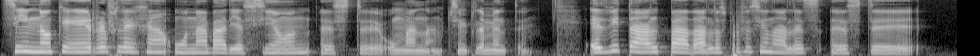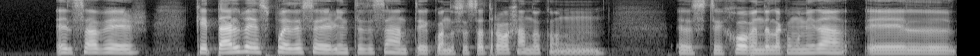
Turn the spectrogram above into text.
sino que refleja una variación este, humana, simplemente. Es vital para los profesionales el saber que tal vez puede ser interesante cuando se está trabajando con este joven de la comunidad, el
